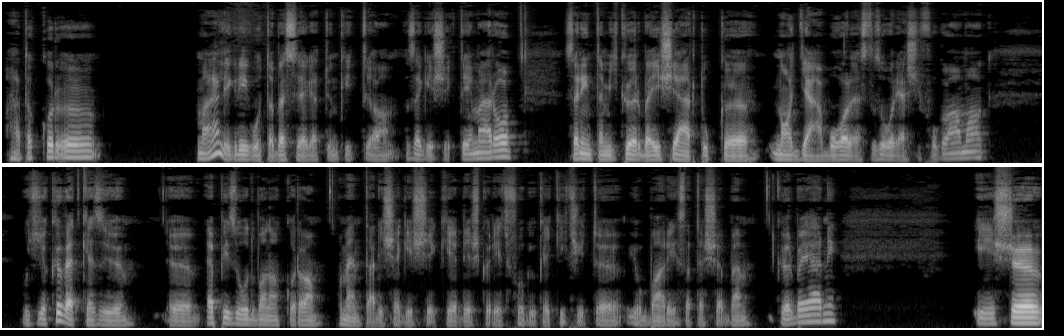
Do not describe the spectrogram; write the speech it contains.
hát akkor ö, már elég régóta beszélgettünk itt az egészség témáról. Szerintem így körbe is jártuk ö, nagyjából ezt az óriási fogalmat. Úgyhogy a következő ö, epizódban akkor a, a mentális egészség kérdéskörét fogjuk egy kicsit ö, jobban részletesebben körbejárni. És, ö,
